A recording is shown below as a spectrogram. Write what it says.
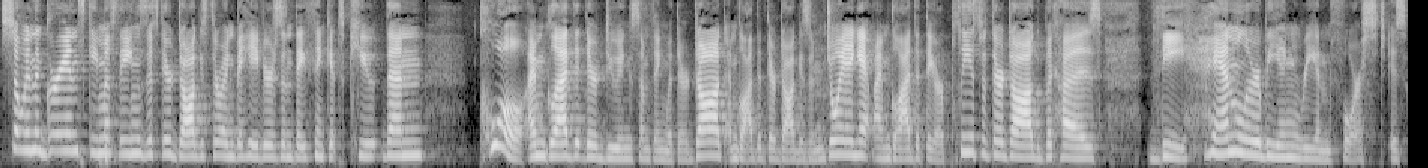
So, in the grand scheme of things, if their dog is throwing behaviors and they think it's cute, then cool. I'm glad that they're doing something with their dog. I'm glad that their dog is enjoying it. I'm glad that they are pleased with their dog because the handler being reinforced is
